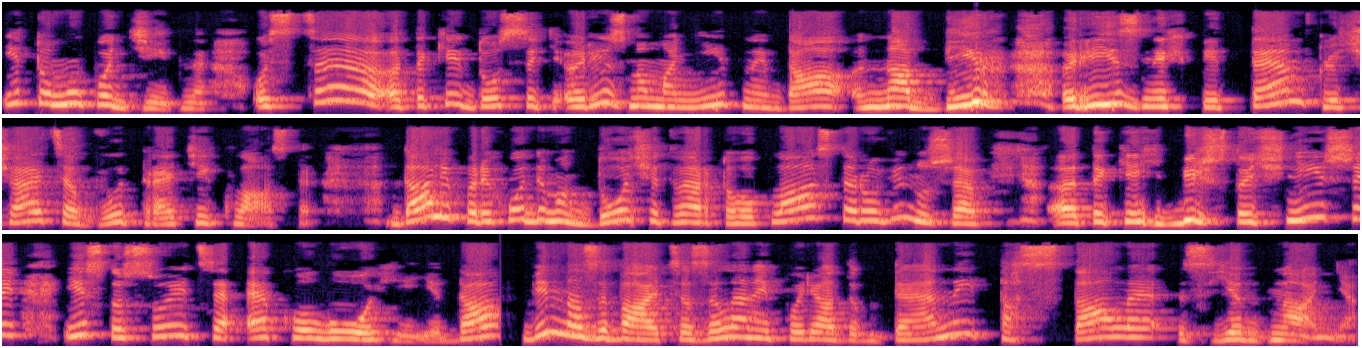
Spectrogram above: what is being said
і тому подібне. Ось це такий досить різноманітний да, набір різних підтем включається в третій кластер. Далі переходимо до четвертого кластеру. Він уже е, такий більш точніший і стосується екології. Да? Він називається Зелений порядок денний та стале з'єднання.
